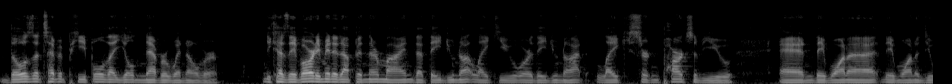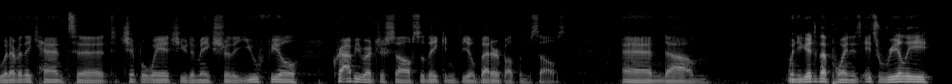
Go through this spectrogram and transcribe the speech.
Those are the type of people that you'll never win over because they've already made it up in their mind that they do not like you or they do not like certain parts of you and they want to they want to do whatever they can to to chip away at you to make sure that you feel crappy about yourself so they can feel better about themselves. And um, when you get to that point it's, it's really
